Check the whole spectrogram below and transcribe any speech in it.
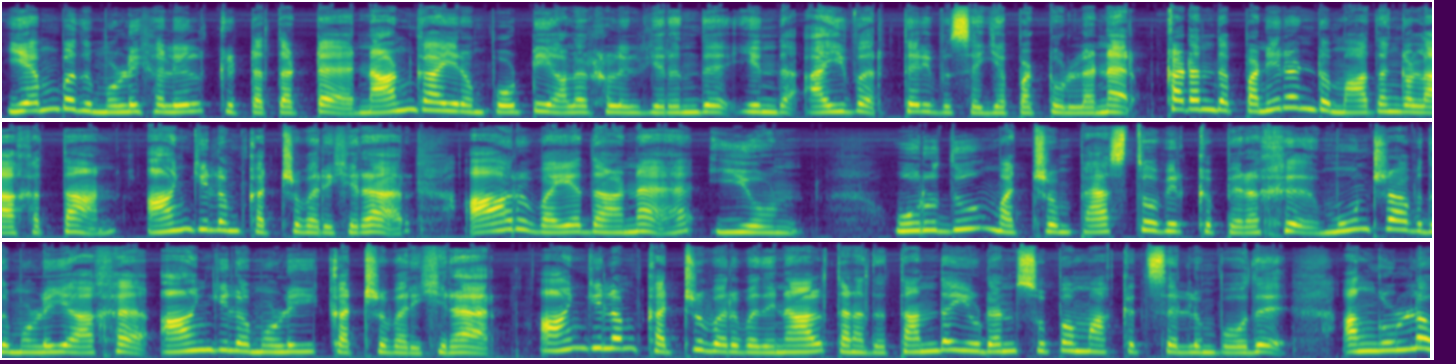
எண்பது மொழிகளில் கிட்டத்தட்ட நான்காயிரம் போட்டியாளர்களில் இருந்து இந்த ஐவர் தெரிவு செய்யப்பட்டுள்ளனர். கடந்த பனிரண்டு மாதங்களாகத்தான் ஆங்கிலம் கற்று வருகிறார் ஆறு வயதான யூன். உருது மற்றும் பாஸ்தோவிற்கு பிறகு மூன்றாவது மொழியாக ஆங்கில மொழி கற்று வருகிறார் ஆங்கிலம் கற்று வருவதனால் தனது தந்தையுடன் சூப்பர் மார்க்கெட் செல்லும்போது அங்குள்ள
